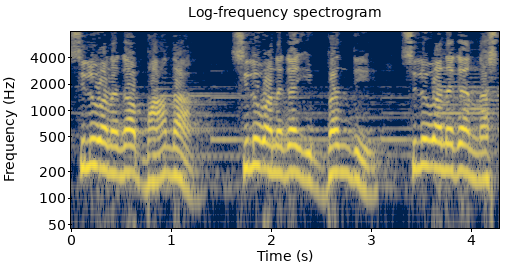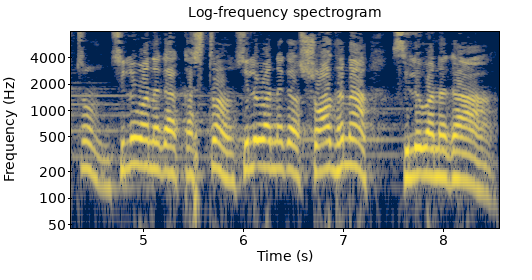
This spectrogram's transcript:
సిలువ అనగా బాధ. సిలువ అనగా ఇబ్బంది. సిలువ అనగా నష్టం. సిలువ అనగా కష్టం. సిలువ అనగా శోధన. సిలువ అనగా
